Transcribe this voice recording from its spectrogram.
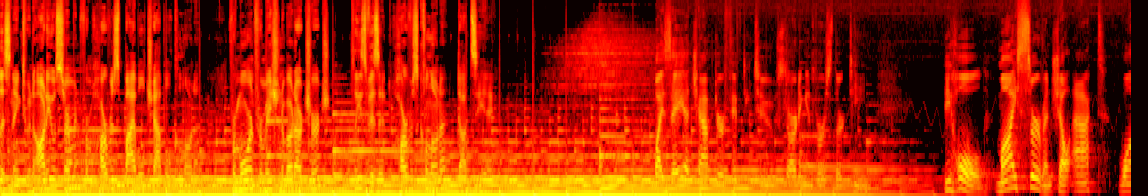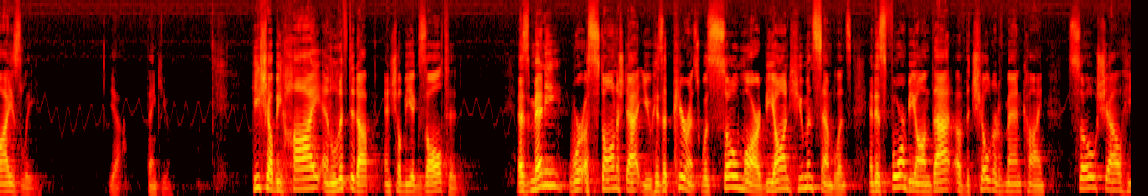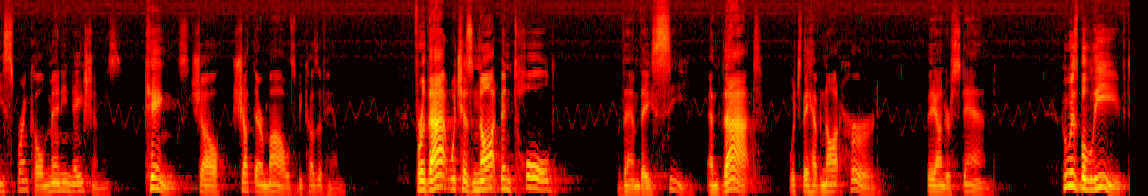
listening to an audio sermon from Harvest Bible Chapel Kelowna. For more information about our church, please visit harvestkelowna.ca. Isaiah chapter 52, starting in verse 13. Behold, my servant shall act wisely. Yeah, thank you. He shall be high and lifted up and shall be exalted. As many were astonished at you, his appearance was so marred beyond human semblance, and his form beyond that of the children of mankind, so shall he sprinkle many nations. Kings shall shut their mouths because of him. For that which has not been told them they see, and that which they have not heard they understand. Who has believed?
